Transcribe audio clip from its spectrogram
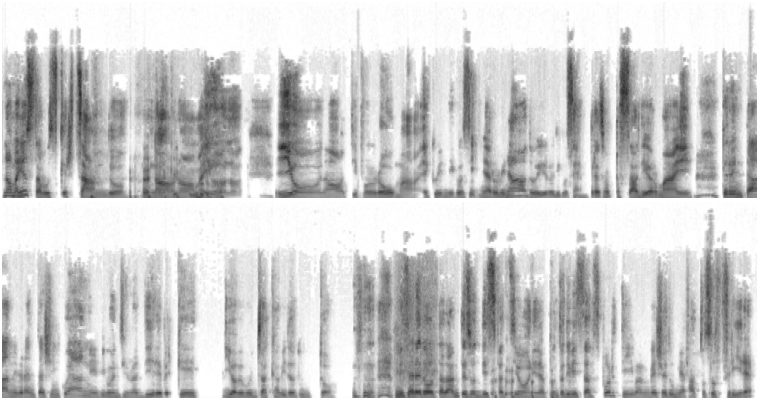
No, ma io stavo scherzando. No, no, ma io no, io no, tipo Roma. E quindi così mi ha rovinato. Io lo dico sempre: sono passati ormai 30 anni, 35 anni, e ti continuo a dire perché io avevo già capito tutto mi sarei tolta tante soddisfazioni dal punto di vista sportivo, invece tu mi hai fatto soffrire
